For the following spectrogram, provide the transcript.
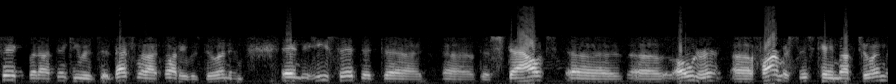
sick, but I think he was. That's what I thought he was doing, and and he said that uh, uh, the stout uh, uh, owner, uh, pharmacist, came up to him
